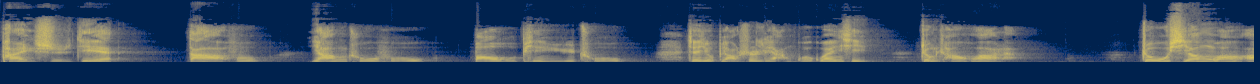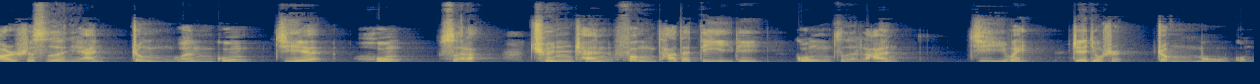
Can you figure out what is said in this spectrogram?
派使节、大夫杨楚甫报聘于楚，这就表示两国关系正常化了。周襄王二十四年，郑文公结轰死了，群臣奉他的弟弟公子兰即位，这就是郑穆公。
